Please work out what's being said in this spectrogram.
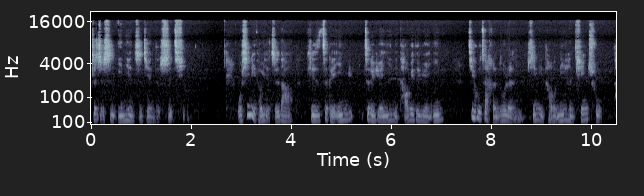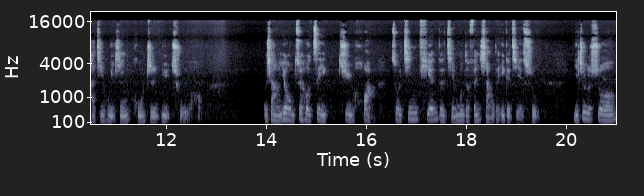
这只是一念之间的事情。我心里头也知道，其实这个因这个原因，你逃避的原因，几乎在很多人心里头，你很清楚，他几乎已经呼之欲出了哈。我想用最后这一句话做今天的节目的分享的一个结束，也就是说。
